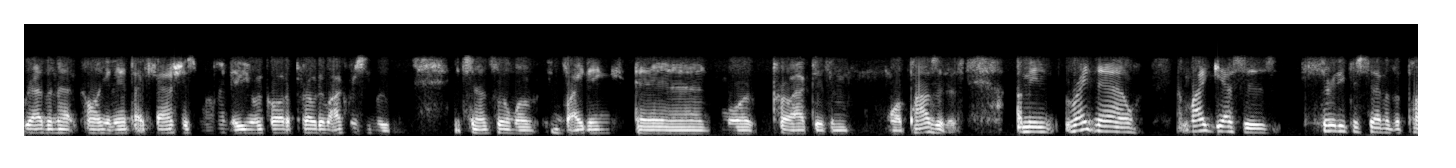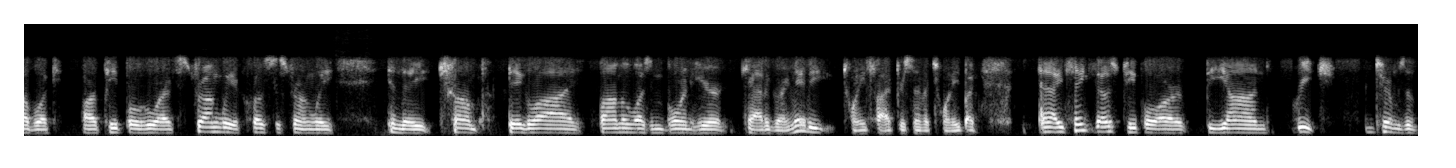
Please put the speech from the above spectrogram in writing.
rather than not calling it an anti-fascist movement, maybe you would call it a pro-democracy movement. It sounds a little more inviting and more proactive and more positive. Now, my guess is thirty percent of the public are people who are strongly or close to strongly in the Trump big lie, Obama wasn't born here category. Maybe 25% of 20, but and I think those people are beyond reach in terms of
